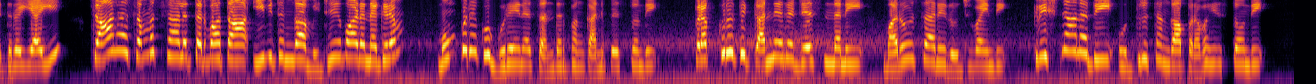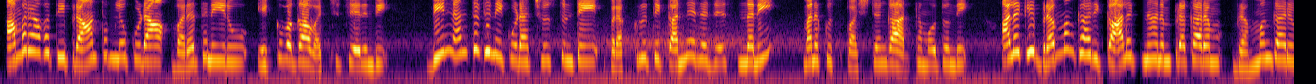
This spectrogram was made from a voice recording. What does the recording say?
ఎదురయ్యాయి. చాలా సంవత్సరాల తర్వాత ఈ విధంగా విజయవాడ నగరం ముంపునకు గురైన సందర్భం కనిపిస్తుంది. ప్రకృతి కన్నెర చేసిందని మరోసారి రుజువైంది. కృష్ణానది ఉధృతంగా ప్రవహిస్తోంది. అమరావతి ప్రాంతంలో కూడా వరద నీరు ఎక్కువగా వచ్చి చేరింది. దీన్నంతటినీ కూడా చూస్తుంటే ప్రకృతి కన్నెర్ర చేసిందని మనకు స్పష్టంగా అర్థమవుతుంది. అలాగే బ్రహ్మంగారి కాలజ్ఞానం ప్రకారం బ్రహ్మంగారు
